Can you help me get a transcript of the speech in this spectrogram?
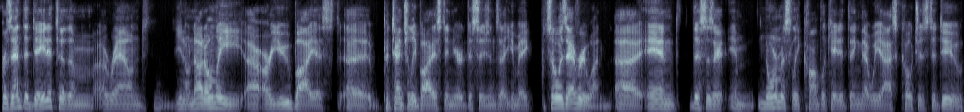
present the data to them around you know not only are, are you biased uh, potentially biased in your decisions that you make so is everyone. Uh, and this is an enormously complicated thing that we ask coaches to do.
